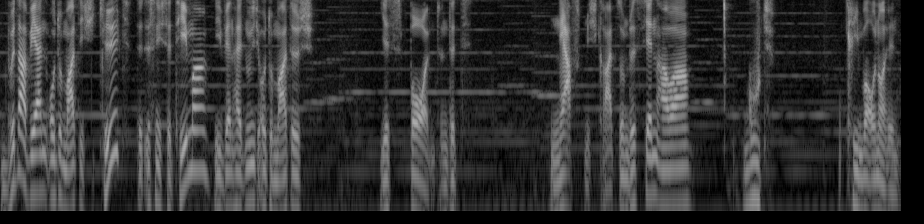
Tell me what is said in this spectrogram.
Widder werden automatisch gekillt. Das ist nicht das Thema. Die werden halt nur nicht automatisch gespawnt. Und das nervt mich gerade so ein bisschen, aber gut. Kriegen wir auch noch hin.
